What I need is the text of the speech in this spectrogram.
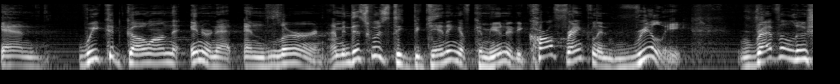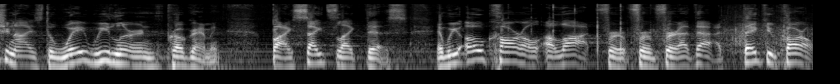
and we could go on the internet and learn. I mean, this was the beginning of community. Carl Franklin really revolutionized the way we learn programming by sites like this. And we owe Carl a lot for, for, for that. Thank you, Carl.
